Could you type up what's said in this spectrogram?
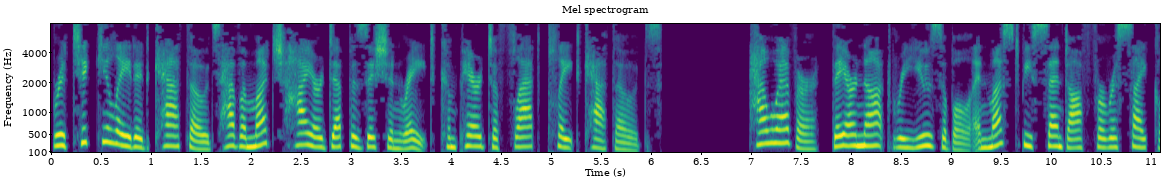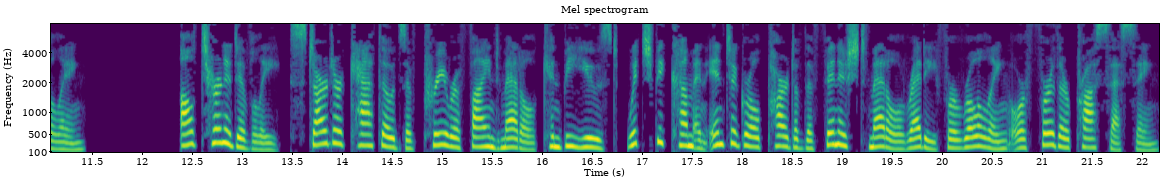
Reticulated cathodes have a much higher deposition rate compared to flat plate cathodes. However, they are not reusable and must be sent off for recycling. Alternatively, starter cathodes of pre-refined metal can be used, which become an integral part of the finished metal ready for rolling or further processing.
